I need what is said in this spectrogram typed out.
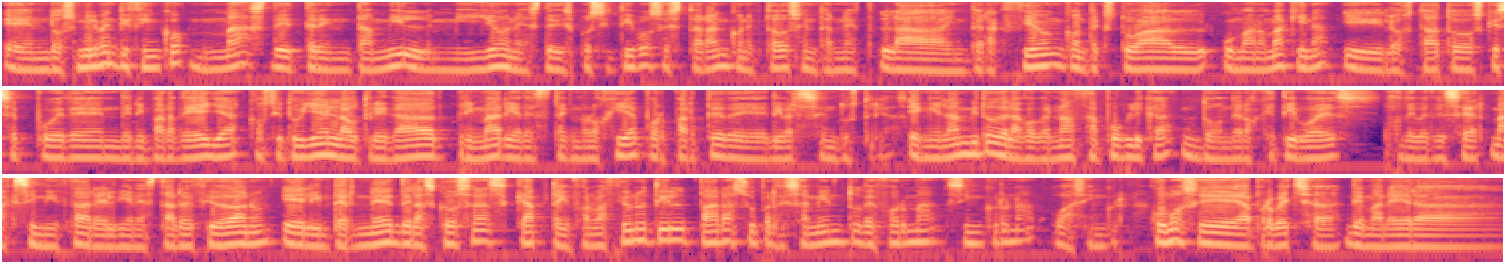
En 2025, más de 30.000 millones de dispositivos estarán conectados a Internet. La interacción contextual humano-máquina y los datos que se pueden derivar de ella constituyen la utilidad primaria de esta tecnología por parte de diversas industrias. En el ámbito de la gobernanza pública, donde el objetivo es, o debe de ser, maximizar el bienestar del ciudadano, el Internet de las cosas capta información útil para su procesamiento de forma síncrona o asíncrona. ¿Cómo se aprovecha de manera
